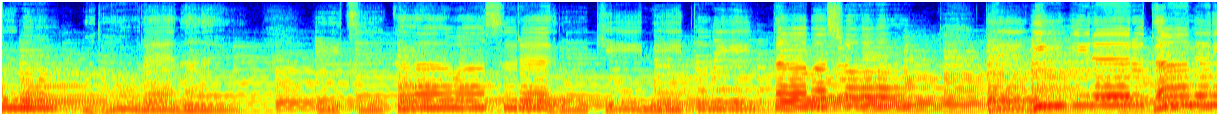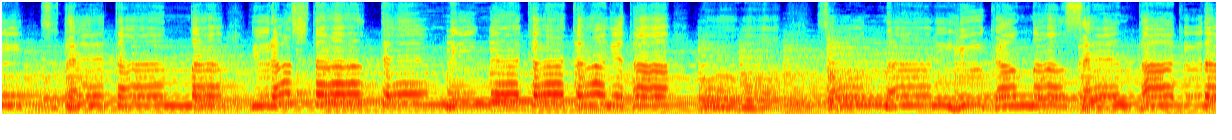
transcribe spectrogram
くも戻れないいつか忘れる君といた場所手に入れるために捨てたんだ揺らした天秤が掲げた方そんなに勇敢な選択だ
